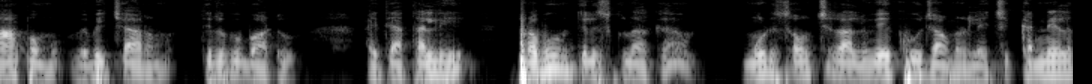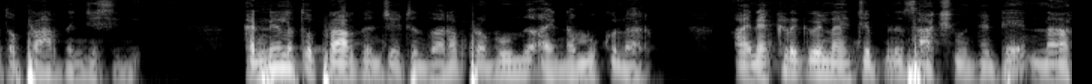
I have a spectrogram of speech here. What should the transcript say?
పాపము వ్యభిచారము తిరుగుబాటు. అయితే ఆ తల్లి ప్రభువును తెలుసుకున్నాక మూడు సంవత్సరాలు వేకువజామున లేచి కన్నీళ్ళతో ప్రార్థన చేసింది. కన్నీళ్ళతో ప్రార్థన చేయటం ద్వారా ప్రభువును ఆయన నమ్ముకున్నారు. ఆయన ఎక్కడికి వెళ్ళి ఆయన చెప్పిన సాక్ష్యం ఏంటంటే నా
